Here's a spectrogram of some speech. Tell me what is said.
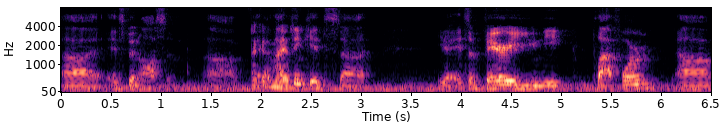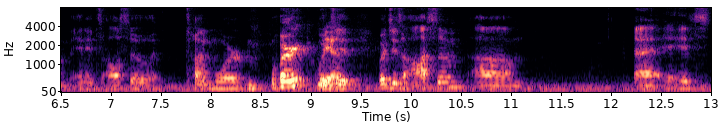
uh, it's been awesome. Uh, I can I think it's uh, you know it's a very unique platform, um, and it's also a ton more work, which Yeah. is which is awesome. Um, uh, it's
